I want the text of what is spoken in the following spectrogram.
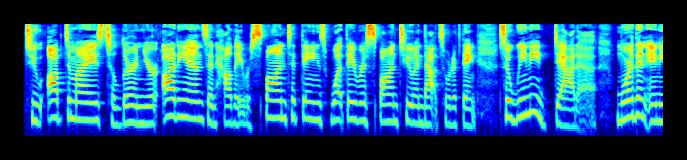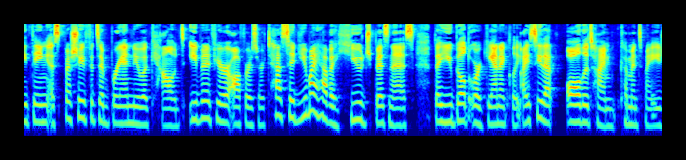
to optimize, to learn your audience and how they respond to things, what they respond to, and that sort of thing. So we need data more than anything, especially if it's a brand new account. Even if your offers are tested, you might have a huge business that you built organically. I see that all the time come into my agency.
